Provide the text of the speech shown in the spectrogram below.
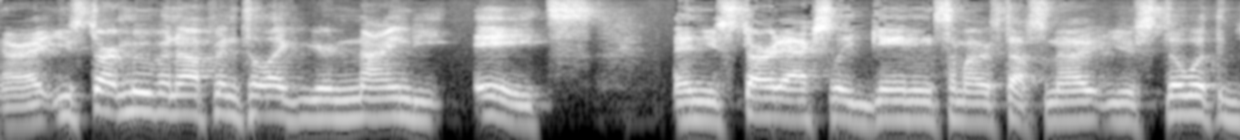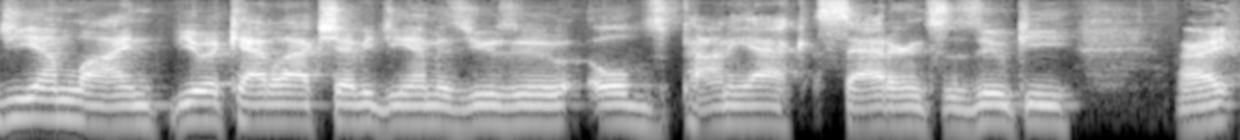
All right. You start moving up into like your 98s and you start actually gaining some other stuff. So now you're still with the GM line Buick, Cadillac, Chevy, GM, Isuzu, Olds, Pontiac, Saturn, Suzuki. All right.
